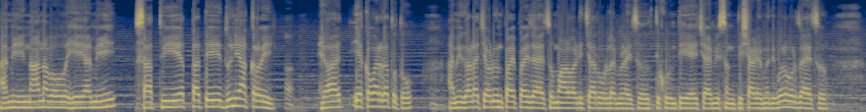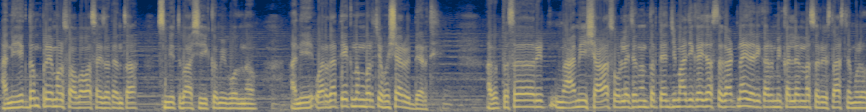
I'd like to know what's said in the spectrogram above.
आम्ही नानाभाऊ हे आम्ही सातवी इयत्ता ते जुनी अकरावी हा. ह्या एका वर्गात होतो. आम्ही गडाच्या चढून पाय पाय जायचो माळवाडीच्या रोडला मिळायचं तिकडून ते यायचे आम्ही संगती शाळेमध्ये बरोबर जायचो. आणि एकदम प्रेमळ स्वभाव असायचा त्यांचा. स्मितभाषी कमी बोलणं आणि वर्गात एक नंबरचे हुशार विद्यार्थी. आता तसं रिट आम्ही शाळा सोडल्याच्या नंतर त्यांची माझी काही जास्त गाठ नाही झाली कारण मी कल्याणला सर्व्हिसला असल्यामुळं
